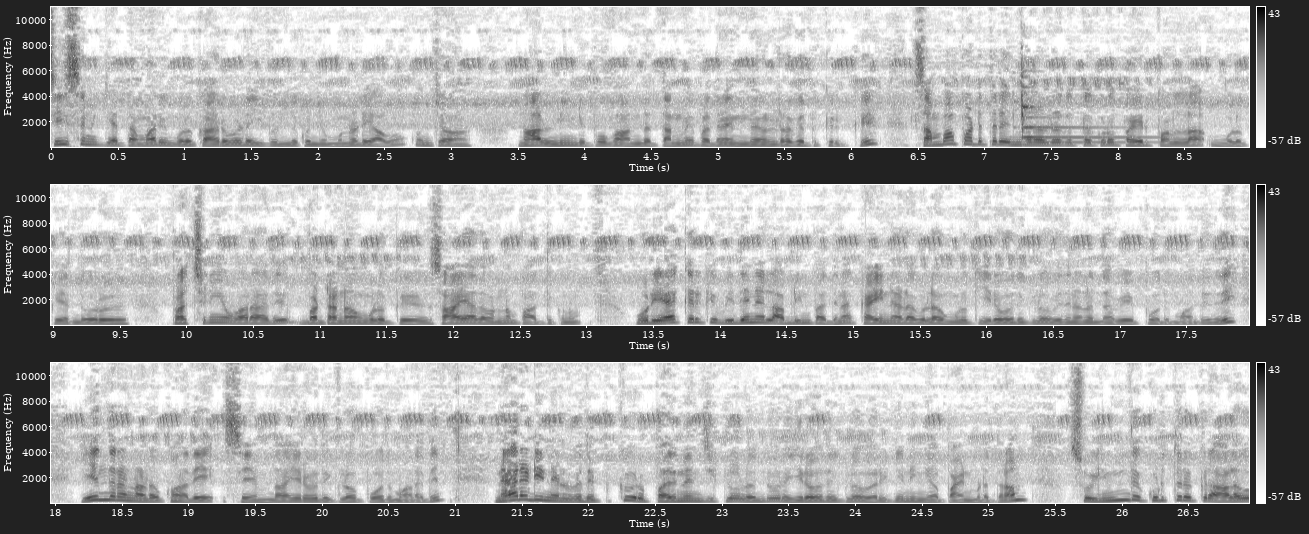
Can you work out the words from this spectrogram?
சீசனுக்கு ஏற்ற மாதிரி உங்களுக்கு அறுவடை வந்து கொஞ்சம் முன்னாடியாகவும் கொஞ்சம் நாள் நீண்டு போகும். அந்த தன்மை பார்த்தீங்கன்னா இந்த நெல் ரகத்துக்கு இருக்குது சம்பா பாட்டத்தில் இந்த நெல் ரகத்தை கூட பயிர் பண்ணலாம். உங்களுக்கு எந்த ஒரு பிரச்சனையும் வராது. பட் ஆனால் உங்களுக்கு சாயாத ஒன்றும் பார்த்துக்கணும் ஒரு ஏக்கருக்கு விதைநெல் அப்படின்னு பார்த்தீங்கன்னா கை நடவில் உங்களுக்கு இருபது கிலோ விதைநெல் இருந்தாவே போதுமானது. இயந்திர நடக்கும் அதே சேம் தான். இருபது கிலோ போதுமானது. நேர நேரடி நெல் விதைப்புக்கு ஒரு பதினஞ்சு கிலோலேருந்து ஒரு இருபது கிலோ வரைக்கும் நீங்கள் பயன்படுத்தலாம். ஸோ இந்த கொடுத்துருக்கிற அளவு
